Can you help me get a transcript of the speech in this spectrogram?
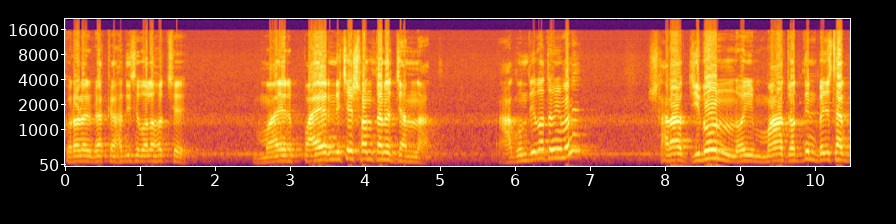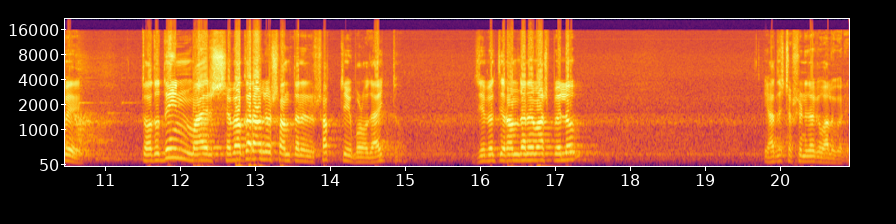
কোরআনের ব্যাখ্যা হাদিসে বলা হচ্ছে, মায়ের পায়ের নিচে সন্তানের জান্নাত। আগুন দিবা তুমি মানে? সারা জীবন ওই মা যতদিন বেঁচে থাকবে, ততদিন মায়ের সেবা করা হলো সন্তানের সবচেয়ে বড় দায়িত্ব। যে ব্যক্তি রমজানের মাস পেল, এই হাদিসটা শুনে থাকে ভালো করে।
